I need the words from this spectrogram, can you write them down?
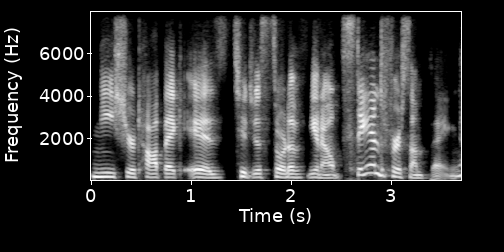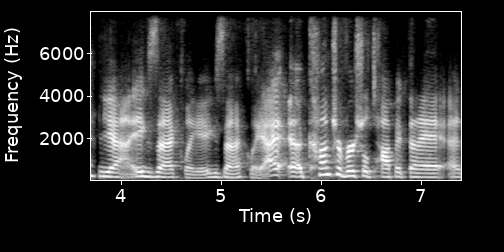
niche, your topic is to just sort of, you know, stand for something. Yeah, exactly. Exactly. I, a controversial topic that I, uh,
